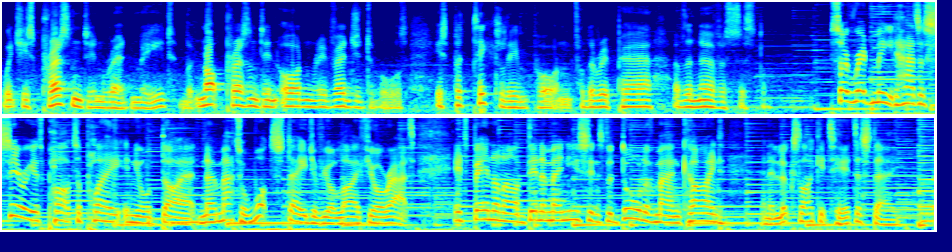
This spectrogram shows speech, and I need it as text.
which is present in red meat but not present in ordinary vegetables is particularly important for the repair of the nervous system. So, red meat has a serious part to play in your diet, no matter what stage of your life you're at. It's been on our dinner menu since the dawn of mankind, and it looks like it's here to stay.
